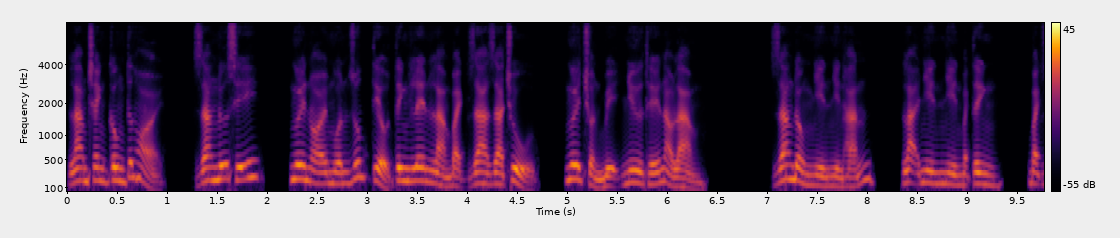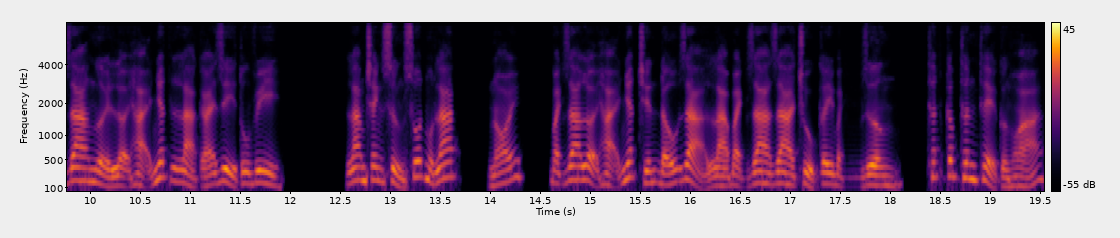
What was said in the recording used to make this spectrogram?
Lam tranh công tức hỏi, Giang nữ sĩ, ngươi nói muốn giúp tiểu tinh lên làm Bạch gia gia chủ, ngươi chuẩn bị như thế nào làm? Giang Đồng nhìn nhìn hắn, lại nhìn nhìn Bạch Tinh, Bạch gia người lợi hại nhất là cái gì tu vi? Lam tranh sửng sốt một lát, nói, Bạch gia lợi hại nhất chiến đấu giả là Bạch gia gia chủ cây Bạch Dương, thất cấp thân thể cường hóa,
